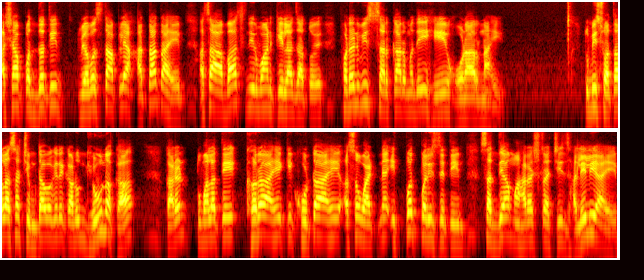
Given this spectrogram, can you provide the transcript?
अशा पद्धतीत व्यवस्था आपल्या हातात आहे असा आभास निर्माण केला जातोय. फडणवीस सरकारमध्ये हे होणार नाही. तुम्ही स्वतःला असा चिमटा वगैरे काढून घेऊ नका कारण तुम्हाला ते खरं आहे की खोटं आहे असं वाटण्या इतपत परिस्थिती सध्या महाराष्ट्राची झालेली आहे.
